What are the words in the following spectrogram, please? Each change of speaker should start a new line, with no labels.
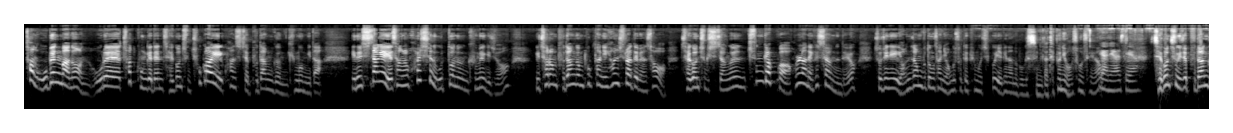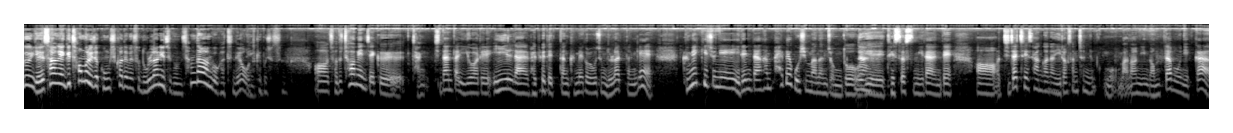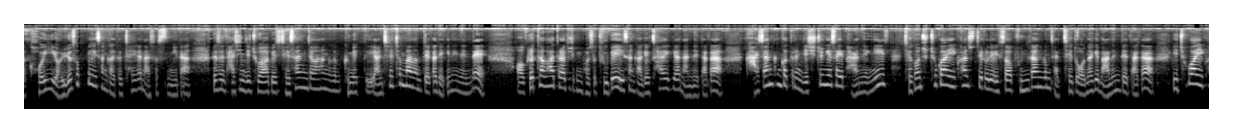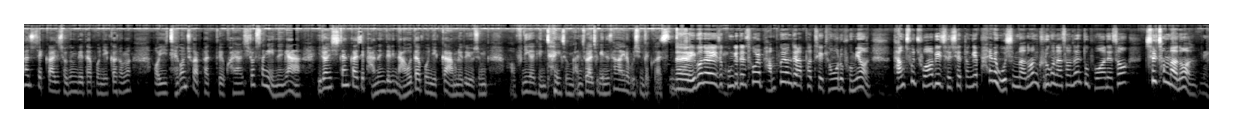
1,500만 원, 올해 첫 공개된 재건축 초과이익 환수제 부담금 규모입니다. 이는 시장의 예상을 훨씬 웃도는 금액이죠. 이처럼 부담금 폭탄이 현실화되면서 재건축 시장은 충격과 혼란에 휩싸였는데요. 조진희 연정부동산 연구소 대표 모시고 얘기 나눠보겠습니다. 대표님 어서 오세요.
네, 안녕하세요.
재건축 이제 부담금 예상액이 처음으로 이제 공식화되면서 논란이 지금 상당한 것 같은데요. 어떻게 보셨습니까?
어, 저도 처음에 이제 그 장- 지난달 2월에 2일 날 발표됐던 금액을 보고 좀 놀랐던 게 금액 기준이 1인당 한 850만 원 정도
네.
예, 됐었습니다. 근데 어, 지자체에서 한 거는 1억 3천만 원이 넘다 보니까 거의 16배 이상 가격 차이가 났었 습니다. 그래서 다시 이제 조합에서 재산정한 금액들이 한 7천만 원대가 되긴 했는데 어, 그렇다고 하더라도 지금 벌써 두 배 이상 가격 차이가 났는데다가 가장 큰 것들은 이제 시중에서의 반응이 재건축 초과이익 환수제로 돼서 분담금 자체도 워낙에 많은 데다가 이 초과이익 환수제까지 적용되다 보니까 그러면 어, 이 재건축 아파트 과연 실효성이 있느냐 이런 시장까지 반응들이 나오다 보니까 아무래도 요즘 어, 분위기가 굉장히 좀 안 좋아지고 있는 상황이라고 보시면 될 것 같습니다.
네, 이번에 이제 공개된 서울 반포현대 아파트의 경우를 보면 당초 조합이 제시했던 게 850만 원, 그러고 나서는 또 보완해서 7천만 원.
네.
